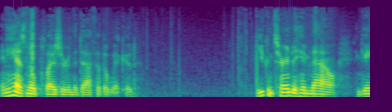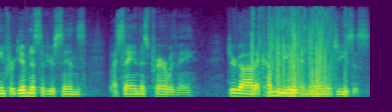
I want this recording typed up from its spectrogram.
and he has no pleasure in the death of the wicked. You can turn to him now and gain forgiveness of your sins by saying this prayer with me Dear God, I come to you in the name of Jesus.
